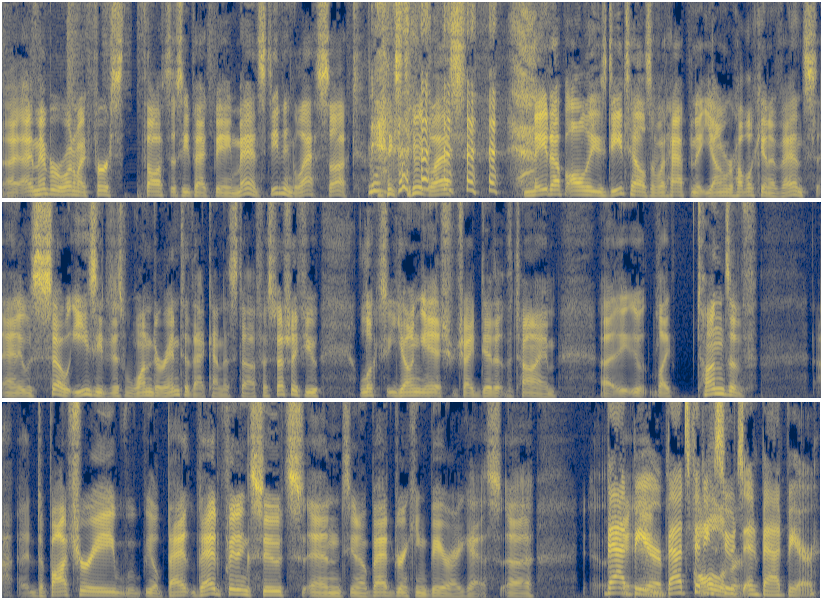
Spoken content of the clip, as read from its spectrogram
I, I remember one of my first thoughts of CPAC being, man, Stephen Glass sucked. Like, Stephen Glass made up all these details of what happened at young Republican events, and it was so easy to just wander into that kind of stuff, especially if you looked young-ish, which I did at the time. Uh, like tons of uh, debauchery, you know, bad bad fitting suits, and you know, bad drinking beer. I guess. Uh, Bad beer, bad fitting suits, and bad beer.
